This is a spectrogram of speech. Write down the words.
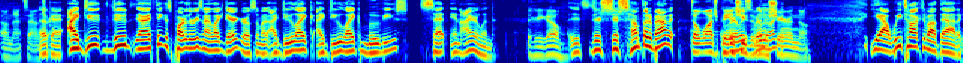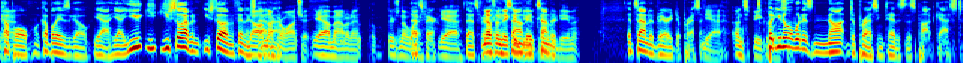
on that soundtrack. Okay. I do dude, I think it's part of the reason I like Derry Girl so much. I do like I do like movies set in Ireland. There you go. It's there's just something about it. Don't watch Banshees really of it. Inisherin though. Yeah, we talked about that a couple a couple days ago. Yeah, yeah. You, you you still haven't you still haven't finished No, that. I'm not huh? going to watch it. Yeah, I'm out on it. There's no way. That's fair. Yeah, That's fair. Nothing It they sounded- can do it can sounded- redeem it. It sounded very depressing. Yeah, unspeakable. But you know what is not depressing, Ted, is this podcast.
